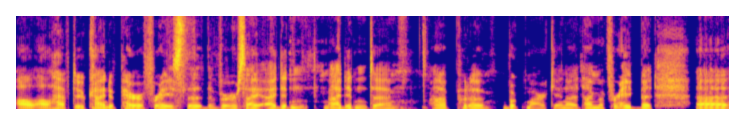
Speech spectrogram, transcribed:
I'll I'll have to kind of paraphrase the the verse. I I didn't I didn't. Uh, uh, put a bookmark in it, I'm afraid. But uh,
